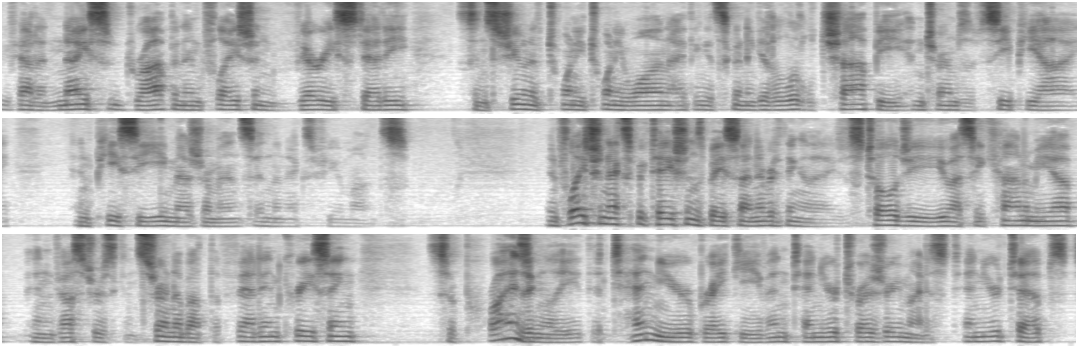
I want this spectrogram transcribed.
we've had a nice drop in inflation, very steady since June of 2021. I think it's going to get a little choppy in terms of CPI and PCE measurements in the next few months. Inflation expectations based on everything that I just told you, US economy up, investors concerned about the Fed increasing. Surprisingly, the 10 year break even, 10 year treasury minus 10 year tips,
